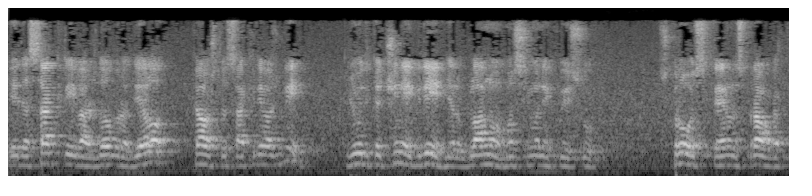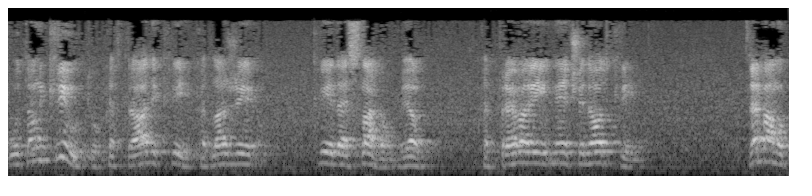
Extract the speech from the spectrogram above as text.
je da sakrivaš dobro dijelo kao što sakrivaš grijeh. Ljudi kad čine grijeh, jer uglavnom, osim oni koji su skroz krenuli s pravog puta, oni kriju tu, kad krade, krije, kad laže, krije da je slagao, jel? Kad prevari, neće da otkrije. Trebamo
